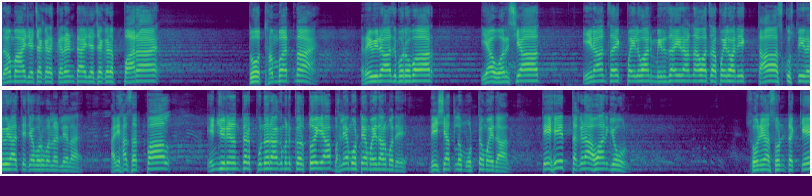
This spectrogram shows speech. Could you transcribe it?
दम आहे ज्याच्याकडे करंट आहे ज्याच्याकडे पारा आहे तो थांबत नाही. रविराज बरोबर. या वर्षात इराणचा एक पैलवान मिर्झा इराण नावाचा पैलवान एक तास कुस्ती रविराज त्याच्याबरोबर लढलेला आहे. आणि हा सतपाल इंजुरीनंतर पुनरागमन करतोय या भल्या मोठ्या मैदानामध्ये देशातलं मोठं मैदान. ते हे तगडं आव्हान घेऊन. सोनिया सोनटक्के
